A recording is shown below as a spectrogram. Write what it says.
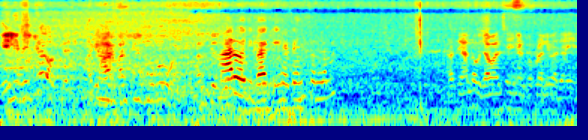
થઈ ગયો ન? મારો હજી બાકી હે ટેન્શન લેમ ત્યાં લો જવાન છે એને કપડા લેવા જઈએ.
